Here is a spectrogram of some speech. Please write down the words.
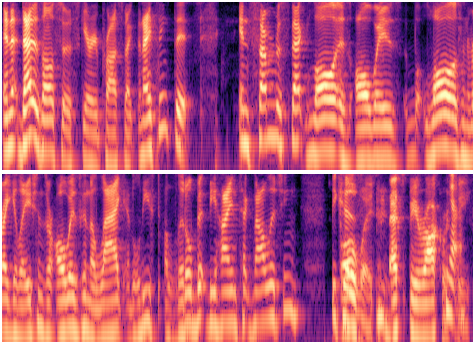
and that- that is also a scary prospect. And I think that in some respect, law is always laws and regulations are always going to lag at least a little bit behind technology because Always. That's Yeah. bureaucracy.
